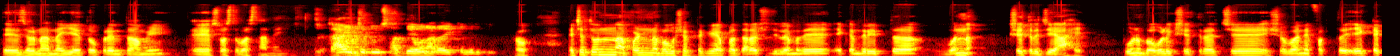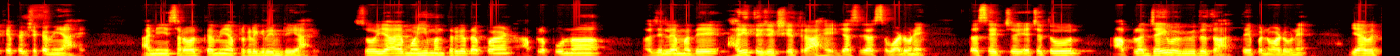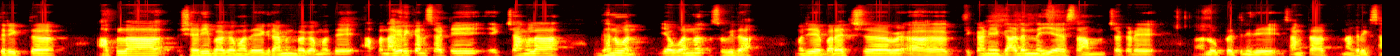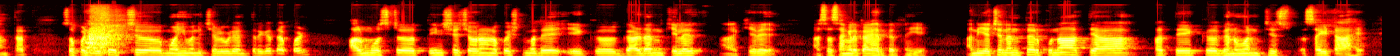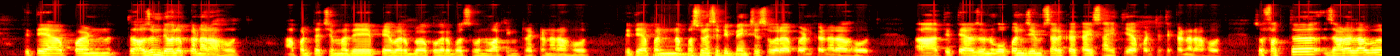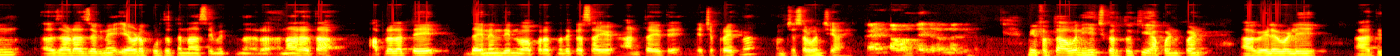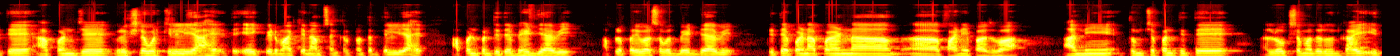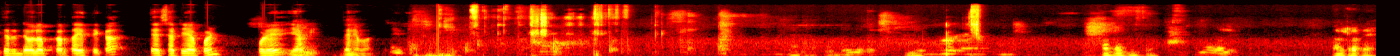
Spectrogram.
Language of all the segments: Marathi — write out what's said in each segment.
ते जगणार नाही आहे तोपर्यंत आम्ही ते स्वस्थ बसणार नाही काय याच्यातून साध्य होणार आहे एकंदरीत? याच्यातून आपण बघू शकतो की आपल्या धाराशिव जिल्ह्यामध्ये एकंदरीत वन क्षेत्र जे आहे पूर्ण भौगोलिक क्षेत्राचे हिशोबाने फक्त एक टक्क्यापेक्षा कमी आहे आणि सर्वात कमी आपल्याकडे ग्रीनरी आहे. सो या मोहीम अंतर्गत आपण आपलं पूर्ण जिल्ह्यामध्ये हरित जे क्षेत्र आहे जास्तीत जास्त वाढवणे. तसेच याच्यातून आपला जैवविविधता ते पण वाढवणे. या व्यतिरिक्त आपला शहरी भागामध्ये ग्रामीण भागामध्ये आपल्या नागरिकांसाठी एक चांगला घनवन या वन सुविधा म्हणजे बऱ्याच वे- ठिकाणी गार्डन नाही आहे असं आमच्याकडे लोकप्रतिनिधी सांगतात नागरिक सांगतात. सो आपण एकच मोहीम आणि चळवळी अंतर्गत आपण ऑलमोस्ट तीनशे चौऱ्याण्णव लोकेशनमध्ये एक गार्डन केले केले. असं सांगायला काय हरकत नाही आहे आणि याच्यानंतर पुन्हा त्या प्रत्येक घनवनची साईट आहे तिथे आपण अजून डेव्हलप करणार आहोत. आपण त्याच्यामध्ये पेवर ब्लॉक वगैरे बसवून वॉकिंग ट्रॅक करणार आहोत. तिथे आपण बसवण्यासाठी बेंचेस वगैरे आपण करणार आहोत. तिथे अजून ओपन जिम सारखं काही साहित्य आपण तिथे करणार आहोत. सो फक्त झाडं लावून झाडं जगणे एवढं पुरतं ना सीमित न राहता आपल्याला ते दैनंदिन वापरातमध्ये कसं आणता येते याचे प्रयत्न आमच्या सर्वांचे आहे? मी फक्त आव्हान हीच करतो की आपण पण वेळोवेळी तिथे आपण जे वृक्षलवट केलेली आहे ते एक पेड मागे नाम संकल्पना तर केलेली आहे. आपण पण तिथे भेट द्यावी आपल्या परिवारसोबत भेट द्यावी. तिथे पण आपण पाणी पाजवा. आणि तुमचे पण तिथे लोकसभेमधून काही इतर डेव्हलप करता येते का? त्यासाठी आपण पुढे यावी. धन्यवाद. अल्ट्रा काय?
